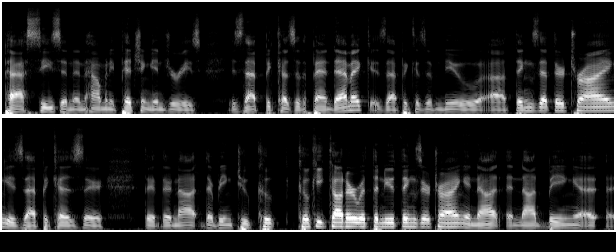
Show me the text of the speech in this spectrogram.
past season and how many pitching injuries. Is that because of the pandemic? Is that because of new uh, things that they're trying? Is that because they're they're, they're not they're being too cookie cutter with the new things they're trying and not and not being uh, uh,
